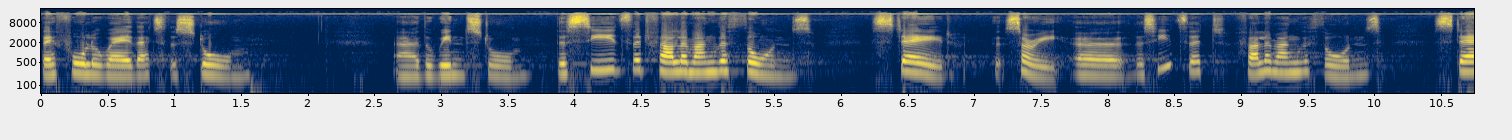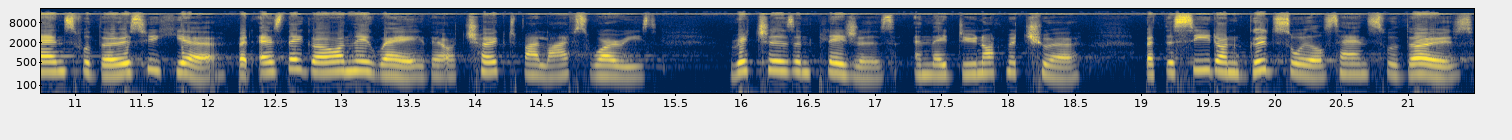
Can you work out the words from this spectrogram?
they fall away. That's the storm, uh, the windstorm. The seeds that fell among the thorns stayed, sorry, uh, the seeds that fell among the thorns stands for those who hear, but as they go on their way, they are choked by life's worries riches and pleasures, and they do not mature. But the seed on good soil stands for those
